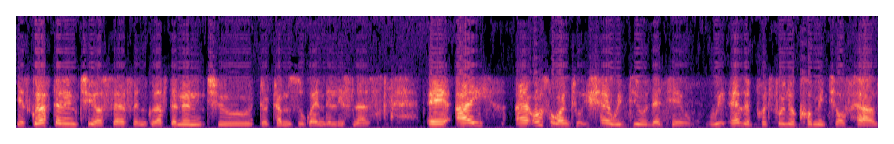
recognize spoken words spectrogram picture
Yes, good afternoon to yourself and good afternoon to Dr. Mzukwa and the listeners. Uh, I I also want to share with you that uh, we, as a portfolio committee of health,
